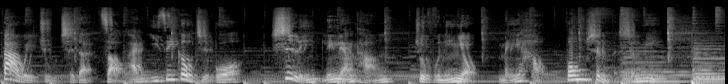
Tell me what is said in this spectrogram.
大伟主持的早安 EZ 购直播，适林林良堂祝福您有美好丰盛的生命。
